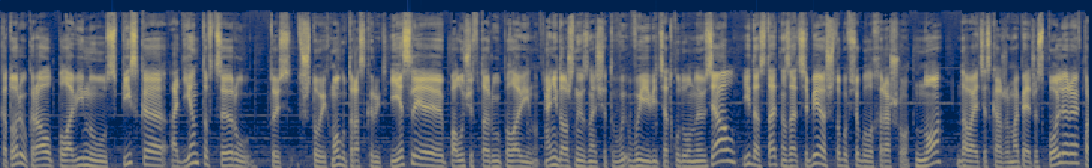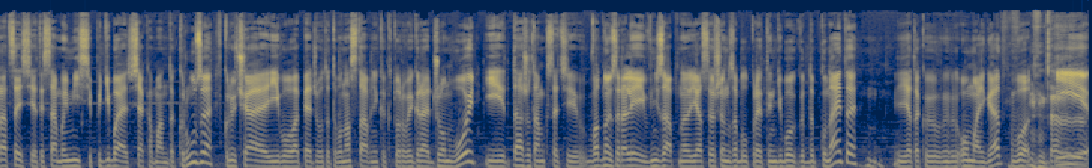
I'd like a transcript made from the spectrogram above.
который украл половину списка агентов ЦРУ то есть что их могут раскрыть, если получит вторую половину. Они должны, значит, вы, выявить, откуда он ее взял, и достать назад себе, чтобы все было хорошо. Но, давайте скажем, опять же, спойлеры, в процессе этой самой миссии погибает вся команда Круза, включая его, опять же, вот этого наставника, которого играет Джон Войд, и даже там, кстати, в одной из ролей внезапно я совершенно забыл про это инди-бога Дабкунайта, я такой, о май гад, вот. И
